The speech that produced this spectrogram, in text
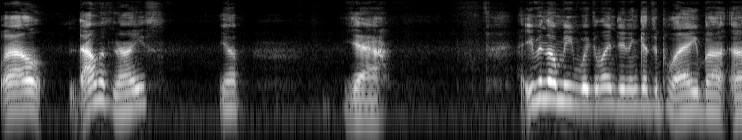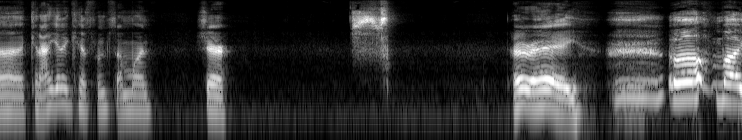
Well, that was nice. Yep. Yeah. Even though me Wiggling didn't get to play, but uh, can I get a kiss from someone? Sure. Hooray. Oh my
